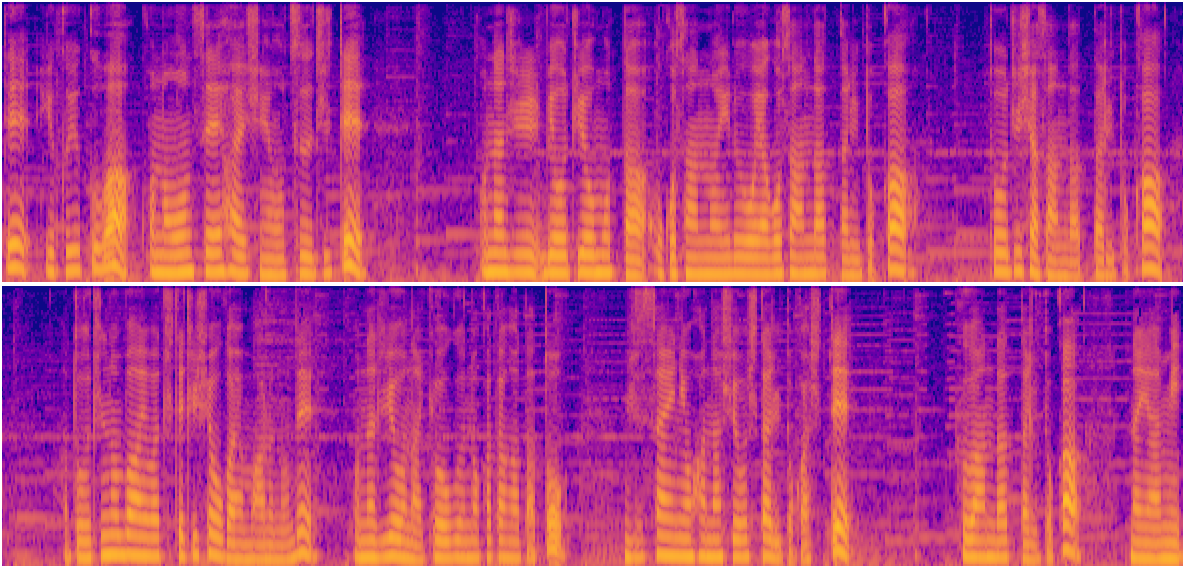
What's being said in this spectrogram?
でゆくゆくはこの音声配信を通じて同じ病気を持ったお子さんのいる親御さんだったりとか当事者さんだったりとかあとうちの場合は知的障害もあるので同じような境遇の方々と実際にお話をしたりとかして不安だったりとか悩み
